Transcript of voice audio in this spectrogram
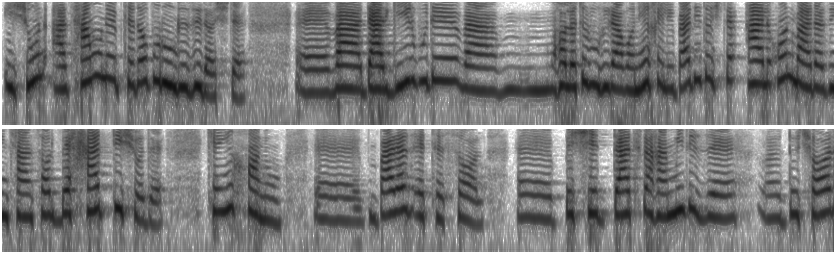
ایشون از همون ابتدا برون ریزی داشته. و درگیر بوده و حالت روحی روانی خیلی بدی داشته. الان بعد از این چند سال به حدی شده که این خانوم بعد از اتصال به شدت به هم میریزه. دوچار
